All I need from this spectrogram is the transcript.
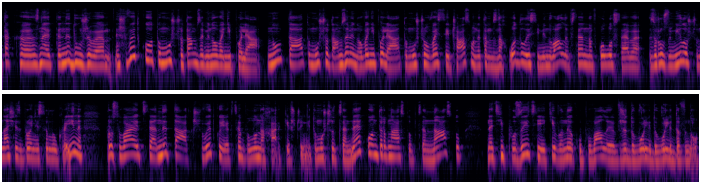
так, е, знаєте, не дуже швидко, тому що там заміновані поля. Ну та тому, що там заміновані поля, тому що весь цей час вони там знаходились і мінували все навколо себе. Зрозуміло, що наші збройні сили України просуваються не так швидко, як це було на Харківщині, тому що це не контрнаступ, це наступ на ті позиції, які вони окупували вже доволі доволі давно.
